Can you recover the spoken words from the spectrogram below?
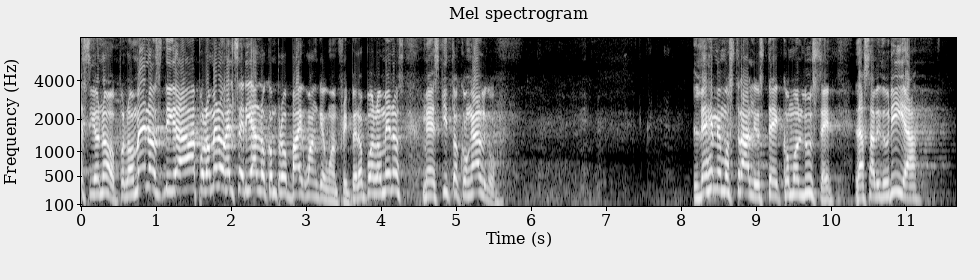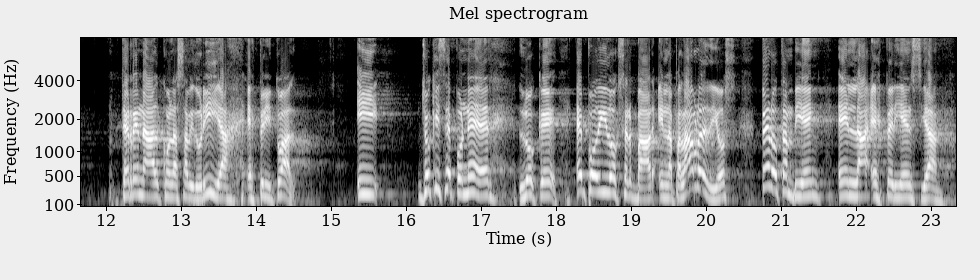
es, ¿sí o no? Por lo menos diga, ah, por lo menos el cereal lo compro buy one, get one free, pero por lo menos me desquito con algo. Déjeme mostrarle a usted cómo luce la sabiduría terrenal con la sabiduría espiritual. Y yo quise poner lo que he podido observar en la palabra de Dios, pero también en la experiencia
